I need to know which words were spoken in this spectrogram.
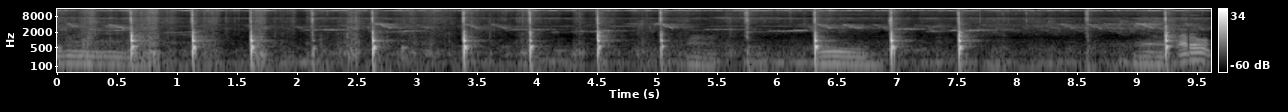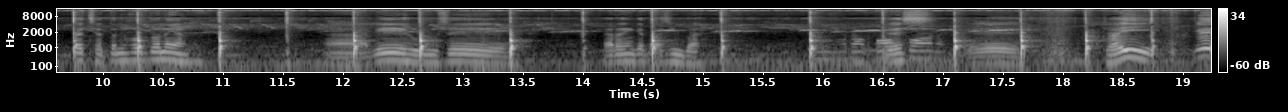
Hmm. Ah. Iki. Ya, karo pejatan fotone ya. Nah, iki humuse karo yang ketok simbah. Wis. Eh. Dai. Oke.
